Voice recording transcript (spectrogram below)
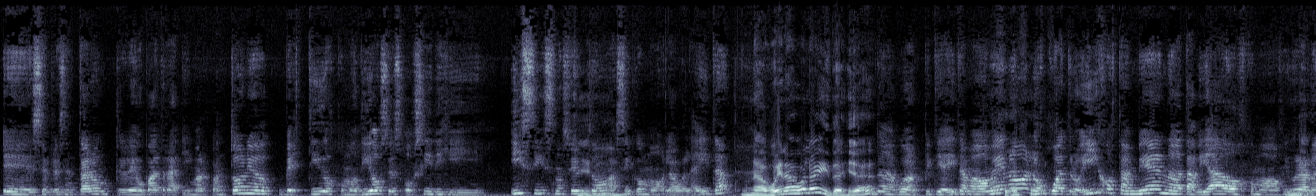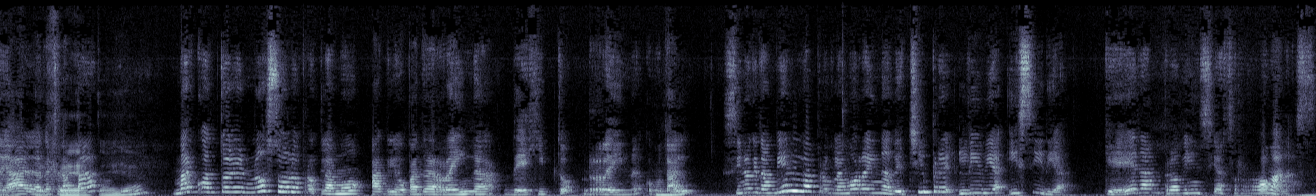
eh, se presentaron Cleopatra y Marco Antonio vestidos como dioses, Osiris y Isis, ¿no es cierto? Así como la voladita. Una buena voladita, ¿ya? Una, bueno, pitiadita más o menos. Los cuatro hijos también, ataviados como figura real, la. Perfecto. Marco Antonio no solo proclamó a Cleopatra reina de Egipto, reina como tal, sino que también la proclamó reina de Chipre, Libia y Siria, que eran provincias romanas.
